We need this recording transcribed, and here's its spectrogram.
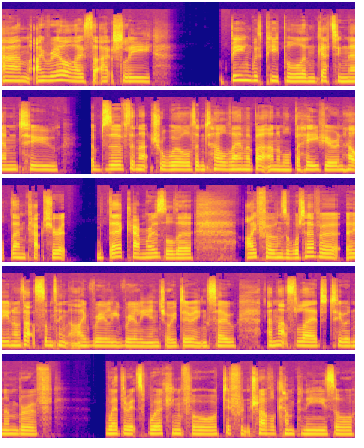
And I realized that actually being with people and getting them to observe the natural world and tell them about animal behavior and help them capture it with their cameras or their iPhones or whatever, uh, you know, that's something that I really, really enjoy doing. So, and that's led to a number of whether it's working for different travel companies or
